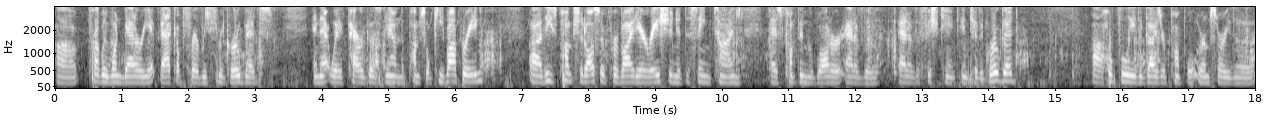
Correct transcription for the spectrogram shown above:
uh, probably one battery backup for every three grow beds. And that way if power goes down, the pumps will keep operating. Uh, these pumps should also provide aeration at the same time as pumping the water out of the out of the fish tank into the grow bed. Uh, hopefully the geyser pump will, or I'm sorry, the,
